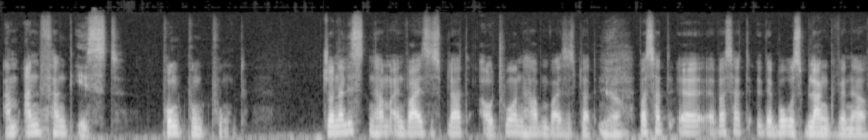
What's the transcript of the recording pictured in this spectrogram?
am Anfang ist, Punkt, Punkt, Punkt. Journalisten haben ein weißes Blatt, Autoren haben ein weißes Blatt. Ja. Was, hat, äh, was hat der Boris Blank, wenn er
